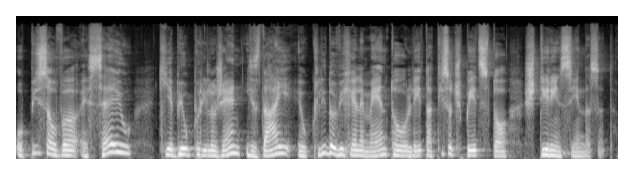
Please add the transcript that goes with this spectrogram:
opisal v eseju, ki je bil priložen izdaji Euklidovih elementov leta 1574.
